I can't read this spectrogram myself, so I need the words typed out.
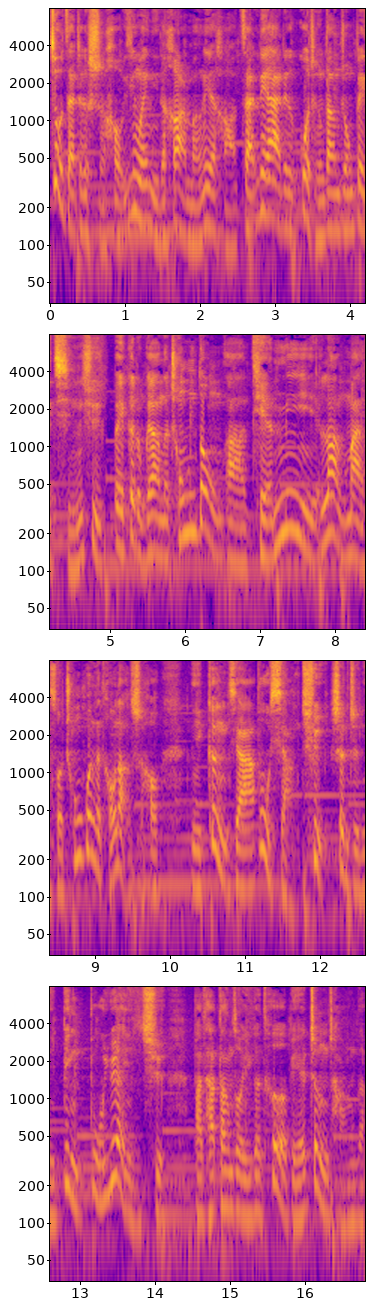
就在这个时候，因为你的荷尔蒙也好，在恋爱这个过程当中被情绪、被各种各样的冲动啊、甜蜜、浪漫所冲昏了头脑的时候，你更加不想去，甚至你并不愿意去把它当做一个特别正常的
